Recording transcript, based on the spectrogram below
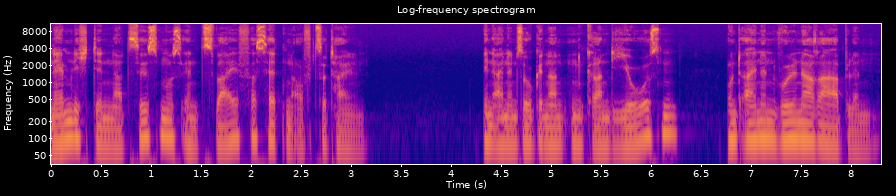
nämlich den Narzissmus in zwei Facetten aufzuteilen. In einen sogenannten grandiosen und einen vulnerablen,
